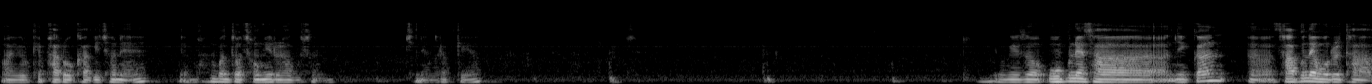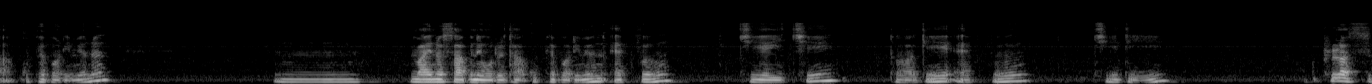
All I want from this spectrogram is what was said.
아, 이렇게 바로 가기 전에 한 번 더 정리를 하고선 진행을 할게요. 여기서 5분의 4니까 어, 4분의 5를 다 곱해버리면은 음, 마이너스 4분의 5를 다 곱해버리면 f gh 더하기 f gd 플러스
